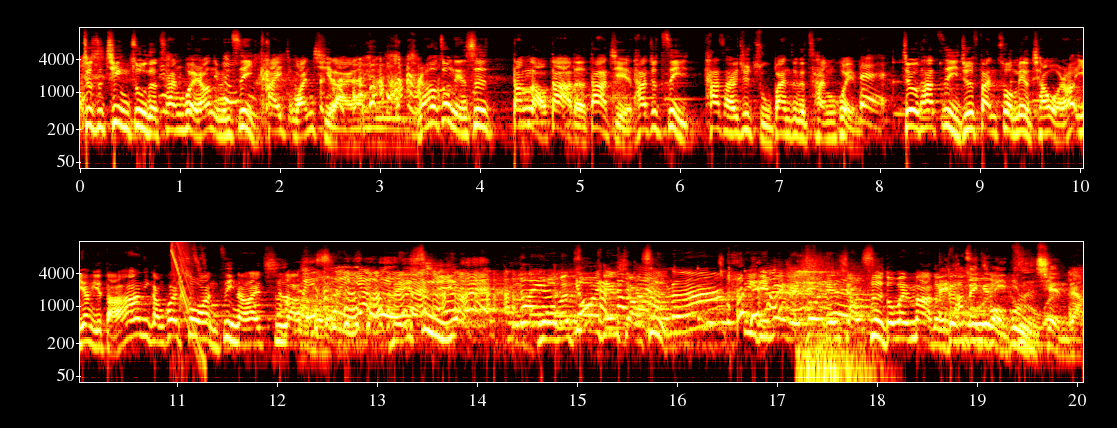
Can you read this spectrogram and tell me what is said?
就是庆祝的餐会，然后你们自己开玩起来了。然后重点是当老大的大姐，她就自己她才会去主办这个餐会嘛。对结果她自己就是犯错没有敲我，然后一样也打啊，你赶快做啊，你自己拿来吃啊。没事一样，没事一样。我们做一点小事，弟弟妹妹做一点小事都被骂的哎，跟猪狗不如。致歉这样。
